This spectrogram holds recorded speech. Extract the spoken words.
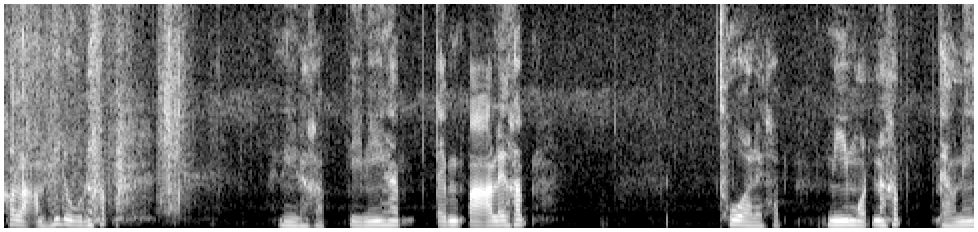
ข้าวหลามให้ดูนะครับ นี่นะครับ ปีนี้ครับ เต็มป่าเลยครับ ทั่วเลยครับ มีหมดนะครับ แถวนี้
